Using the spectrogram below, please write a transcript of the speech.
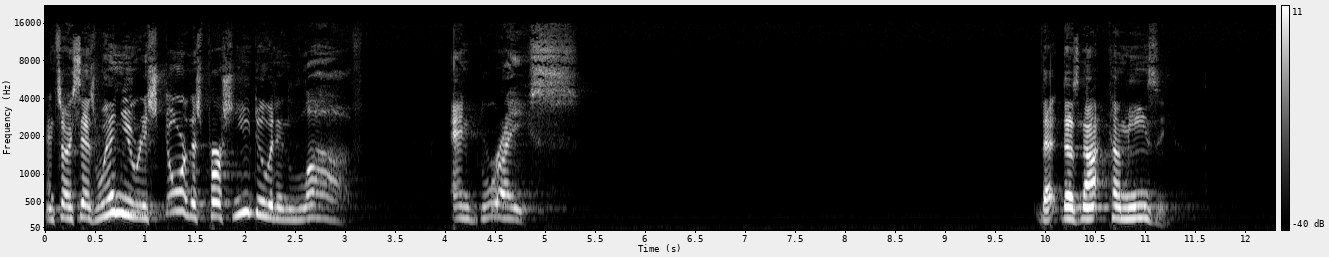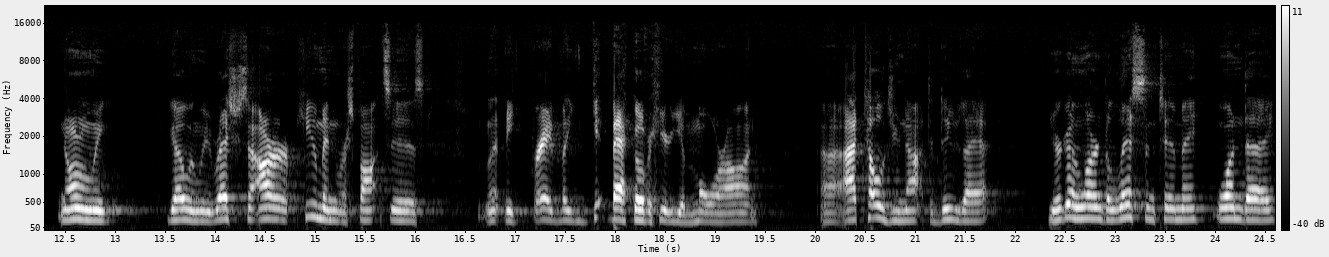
And so he says, when you restore this person, you do it in love and grace. That does not come easy. Normally, we go and we. So our human response is, let me grab me, get back over here, you moron. Uh, I told you not to do that. You're going to learn to listen to me one day.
